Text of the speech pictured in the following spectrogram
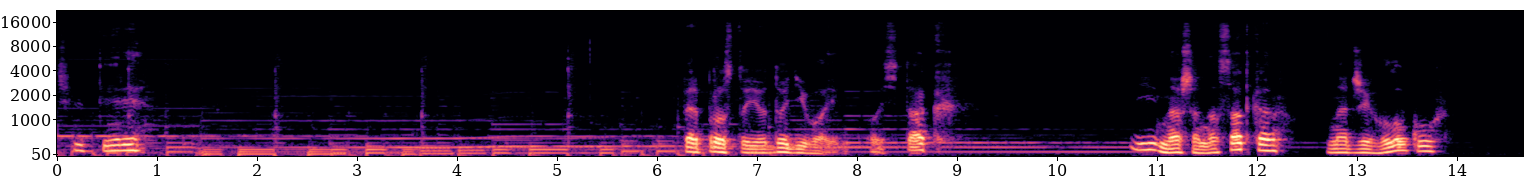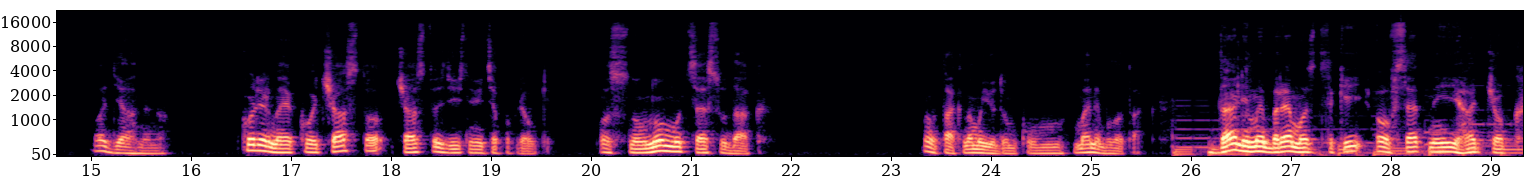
чотири. Тепер просто його додіваємо. Ось так. І наша насадка на джиг-головку одягнена. Колір, на якого часто часто здійснюються покльовки. В основному це судак. Ну так, на мою думку, в мене було так. Далі ми беремо ось такий офсетний гачок.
